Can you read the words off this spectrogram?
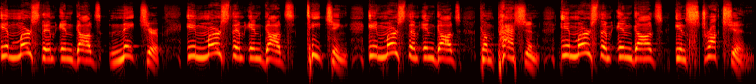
Immerse them in God's nature. Immerse them in God's teaching. Immerse them in God's compassion. Immerse them in God's instruction.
